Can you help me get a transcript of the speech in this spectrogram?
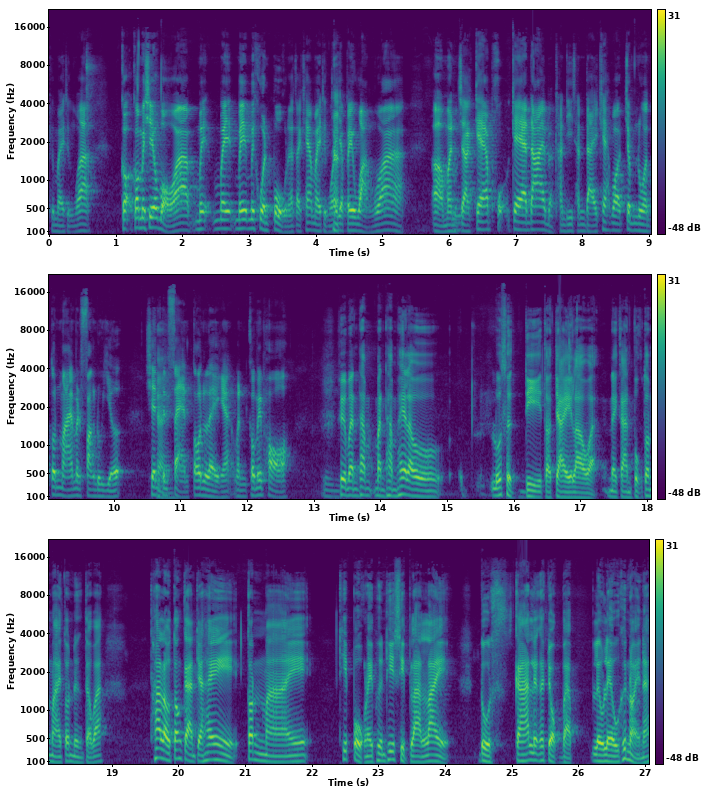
คือหมายถึงว่า ก็ก็ไม่ใช่ว่าบอกว่าไม่ไม่ไม่ไม่ควรปลูกนะแต่แค่หมายถึงว่าครับอย่าไปหวังว่าเออมันจะแก้ผแก้ได้แบบทันทีทันใด แค่เพราะจำนวนต้นไม้มันฟังดูเยอะ เช่นเป็นแสนต้นอะไรอย่างเงี้ยมันก็ไม่พอ คือมันทำมันทำให้เรารู้สึกดีต่อใจเราอะในการปลูกต้นไม้ต้นหนึ่งแต่ว่าถ้าเราต้องการจะให้ต้นไม้ที่ปลูกในพื้นที่สิบล้านไร่ ดูดก๊าซเรือนกระจกแบบเร็วๆขึ้นหน่อยนะ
